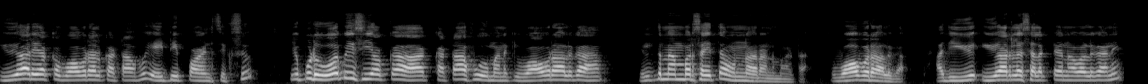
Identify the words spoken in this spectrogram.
యూఆర్ యొక్క overall cut off eighty point six. ఇప్పుడు ఓబీసీ యొక్క కట్ ఆఫ్ మనకి ఓవరాల్గా ఇంత మెంబర్స్ అయితే ఉన్నారనమాట ఓవరాల్గా అది యు యూఆర్లో సెలెక్ట్ అయిన వాళ్ళు కానీ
